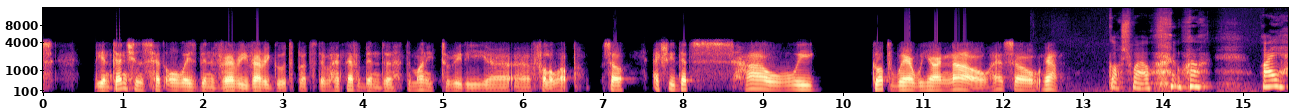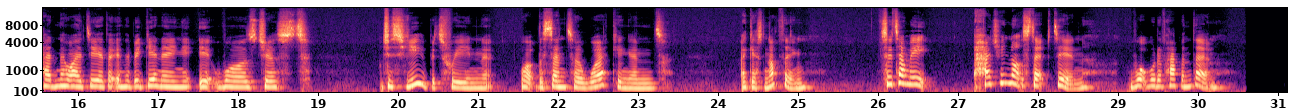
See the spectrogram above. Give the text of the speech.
the intentions had always been very, very good, but there had never been the, the money to really uh, uh, follow up. So actually, that's how we got where we are now. So yeah. Gosh, wow. well, I had no idea that in the beginning it was just just you between what the center working and I guess, nothing. So tell me, had you not stepped in, what would have happened then?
